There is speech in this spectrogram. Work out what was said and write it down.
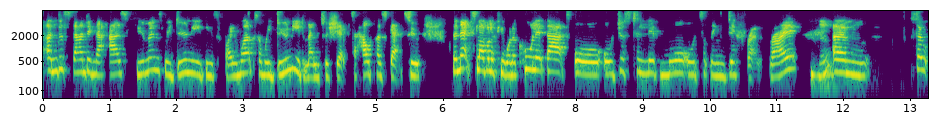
understanding that as humans, we do need these frameworks and we do need mentorship to help us get to the next level, if you want to call it that, or or just to live more or something different, right? Mm-hmm. Um, so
